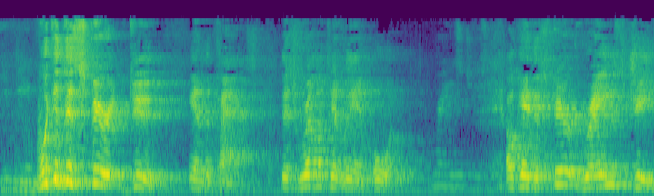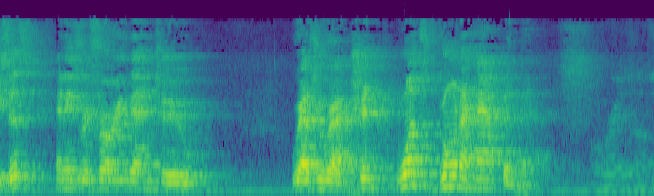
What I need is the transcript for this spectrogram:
Mean What did this spirit do in the past that's relatively important? Okay, the spirit raised Jesus, and he's referring then to resurrection. What's going to happen then? will raise us.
